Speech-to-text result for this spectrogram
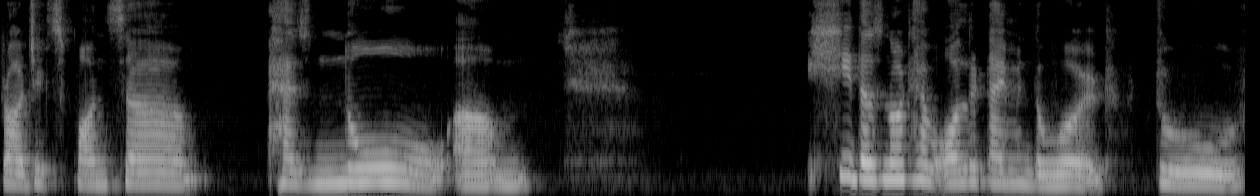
Project sponsor has no um, he does not have all the time in the world to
